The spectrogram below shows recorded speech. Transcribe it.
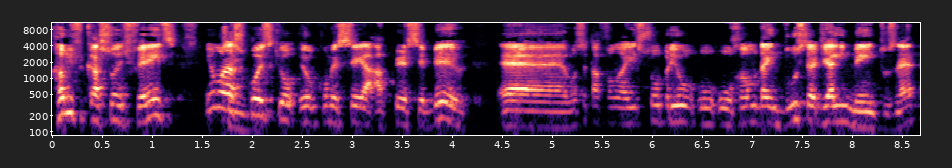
ramificações diferentes. E uma Sim. das coisas que eu, eu comecei a perceber, é, você está falando aí sobre o, o, o, ramo da indústria de alimentos, né?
